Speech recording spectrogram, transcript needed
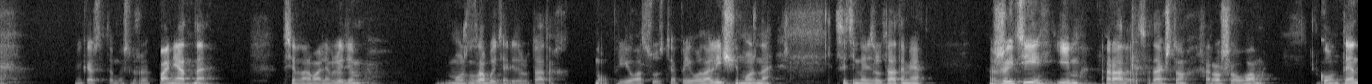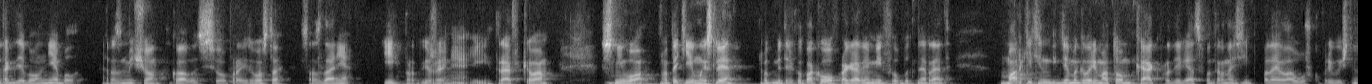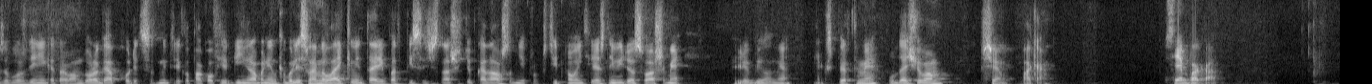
мне кажется, эта мысль уже понятна всем нормальным людям, можно забыть о результатах. Ну, при его отсутствии, а при его наличии можно с этими результатами жить и им радоваться. Так что хорошего вам контента, где бы он не был размещен. Вкладывайте всего производства, создания и продвижения, и трафика вам с него. Вот такие мысли у Дмитрия Колпакова в программе «Мифы об интернет» маркетинге, где мы говорим о том, как продвигаться в интернете, не попадая в ловушку привычных заблуждений, которые вам дорого обходятся. Дмитрий Клопаков, Евгений Романенко были с вами. Лайк, комментарий, подписывайтесь на наш YouTube-канал, чтобы не пропустить новые интересные видео с вашими любимыми экспертами. Удачи вам. Всем пока. Всем пока.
